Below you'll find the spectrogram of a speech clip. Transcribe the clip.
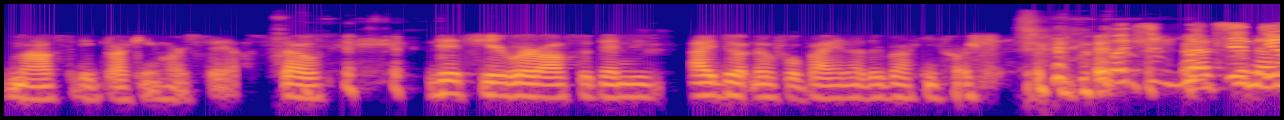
Miles City bucking horse sale. So this year we're also going to, I don't know if we'll buy another bucking horse. What's what's it doing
